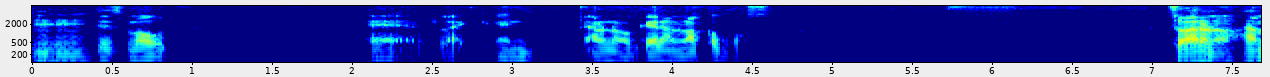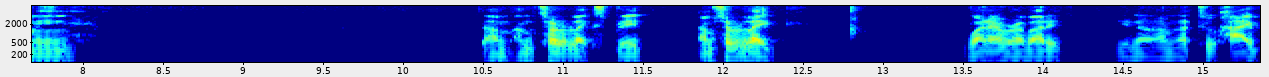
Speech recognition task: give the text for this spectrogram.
hmm this mode, and like and I don't know, get unlockables. So I don't know. I mean, I'm I'm sort of like split. I'm sort of like whatever about it. You know, I'm not too hyped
